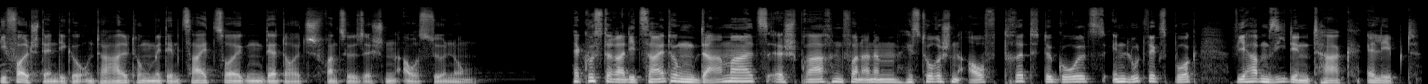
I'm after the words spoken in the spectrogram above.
die vollständige Unterhaltung mit dem Zeitzeugen der deutsch-französischen Aussöhnung. Herr Kusterer, die Zeitungen damals äh, sprachen von einem historischen Auftritt de Gaulles in Ludwigsburg. Wie haben Sie den Tag erlebt?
